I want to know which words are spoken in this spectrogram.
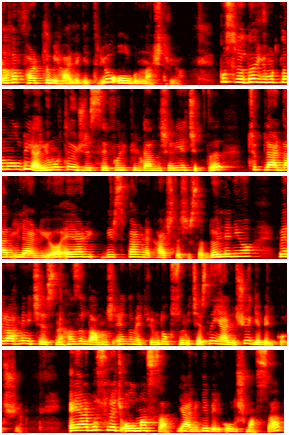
daha farklı bir hale getiriyor, olgunlaştırıyor. Bu sırada yumurtlama oldu ya, yumurta hücresi folikülden dışarıya çıktı tüplerden ilerliyor. Eğer bir spermle karşılaşırsa dölleniyor ve rahmin içerisine hazırlanmış endometrium dokusunun içerisine yerleşiyor, gebelik oluşuyor. Eğer bu süreç olmazsa yani gebelik oluşmazsa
